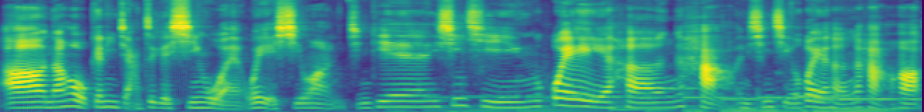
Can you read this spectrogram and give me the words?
啊，然后我跟你讲这个新闻，我也希望你今天心情会很好，你心情会很好哈。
